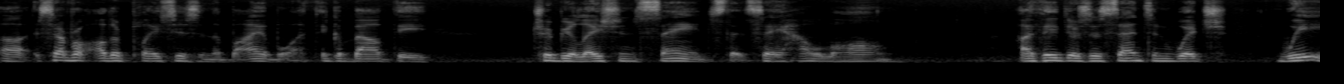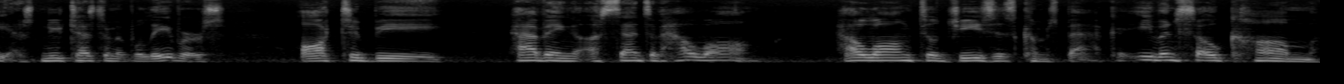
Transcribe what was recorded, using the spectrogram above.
uh, several other places in the Bible. I think about the tribulation saints that say, How long? I think there's a sense in which we, as New Testament believers, ought to be having a sense of how long? How long till Jesus comes back? Even so, come,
